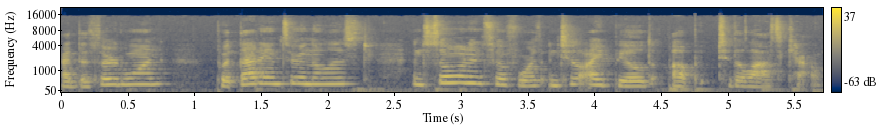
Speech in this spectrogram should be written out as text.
add the third one, put that answer in the list, and so on and so forth until I build up to the last cow.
